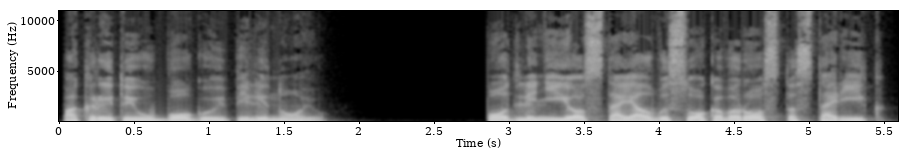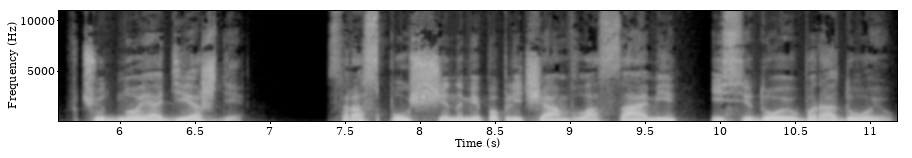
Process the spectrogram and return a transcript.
покрытой убогую пеленою. Подле нее стоял высокого роста старик в чудной одежде, с распущенными по плечам волосами и седою бородою.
